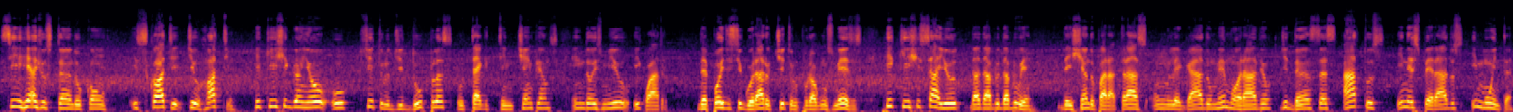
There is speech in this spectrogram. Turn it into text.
Se reajustando com Scott Hot, Rikishi ganhou o título de duplas, o Tag Team Champions, em 2004. Depois de segurar o título por alguns meses, Rikishi saiu da WWE, deixando para trás um legado memorável de danças, atos inesperados e muita,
